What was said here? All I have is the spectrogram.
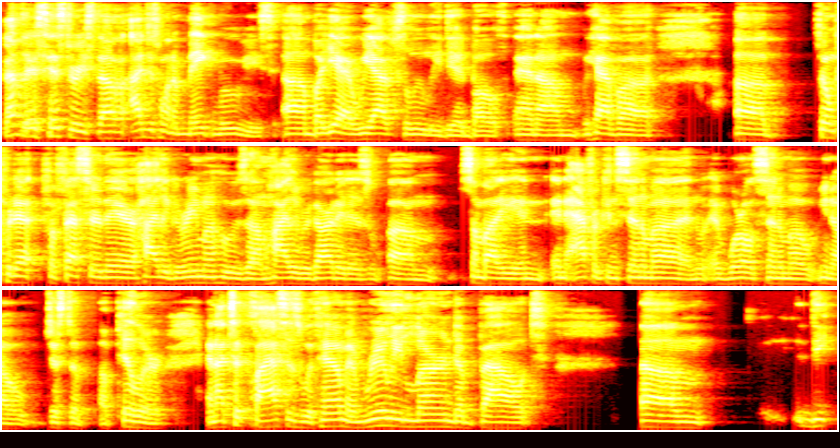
enough of this history stuff. I just want to make movies. Um, but yeah, we absolutely did both, and um, we have a, a film professor there, Haile Gerima, who's um, highly regarded as um, somebody in, in African cinema and, and world cinema, you know, just a, a, pillar. And I took classes with him and really learned about um, the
